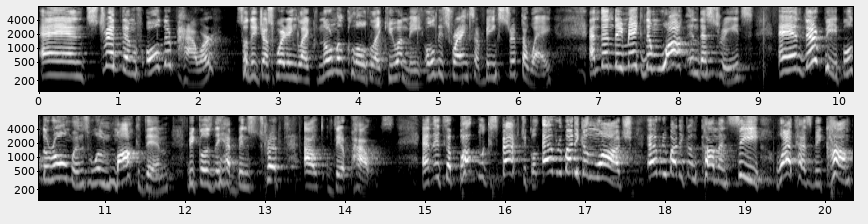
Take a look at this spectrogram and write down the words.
and strip them of all their power. So they're just wearing like normal clothes like you and me. All these ranks are being stripped away. And then they make them walk in the streets, and their people, the Romans, will mock them because they have been stripped out of their powers. And it's a public spectacle. Everybody can watch, everybody can come and see what has become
